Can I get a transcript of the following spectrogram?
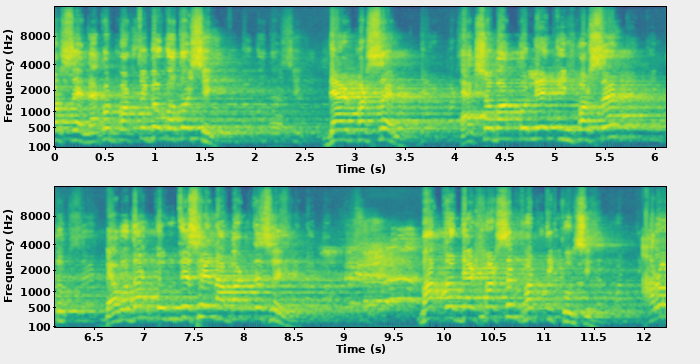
পার্সেন্ট এখন পার্থক্য কত হয়েছে? দেড় পার্সেন্ট একশো ভাগ করলে তিন পার্সেন্ট তো ব্যবধান কমতেছে না বাড়তেছে? মাত্র দেড় পার্সেন্ট পার্থক্য হয়েছে। আরও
